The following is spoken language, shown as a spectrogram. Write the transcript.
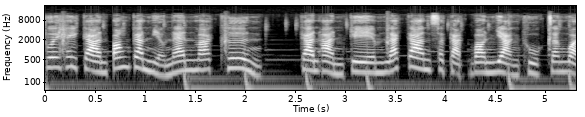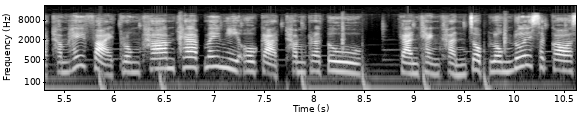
ช่วยให้การป้องกันเหนียวแน่นมากขึ้น การอ่านเกมและการสกัดบอลอย่างถูกจังหวะทำให้ฝ่ายตรงข้ามแทบไม่มีโอกาสทำประตูการแข่งขันจบลงด้วยสกอร์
